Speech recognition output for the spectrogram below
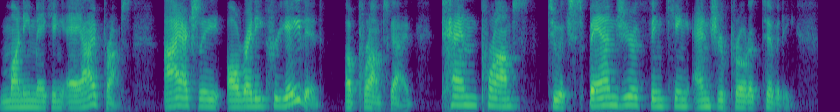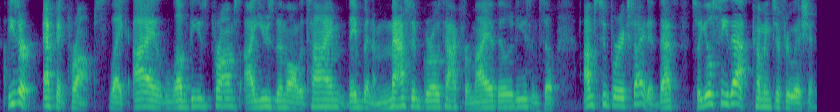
money making AI prompts. I actually already created a prompt guide, 10 prompts to expand your thinking and your productivity. These are epic prompts. Like, I love these prompts. I use them all the time. They've been a massive growth hack for my abilities. And so I'm super excited. That's so you'll see that coming to fruition.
